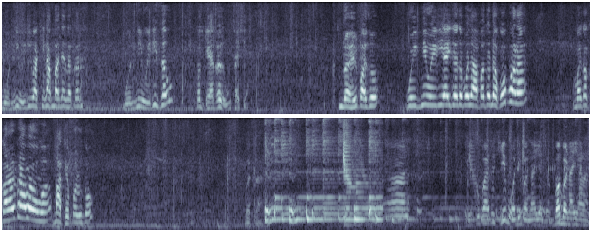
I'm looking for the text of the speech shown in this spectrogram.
બોર્ડની ઉડી વાંખીને આપવા દે નકર. બોલની ઉઈરી જવું તો ઘેર એવું થશે. નહીં પાછો ઉઈરની ઉઈરી આવી જાય તો પછી આપણે તો ડકો પડે. મેં તો કરંટ આવે હવે માથે પડું તો. ભીખુભાઈ તો કી બોડી બનાવી જબ્બા બનાવી હારા.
